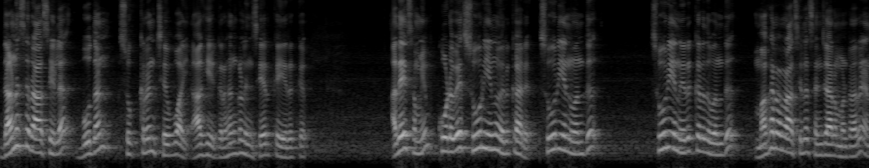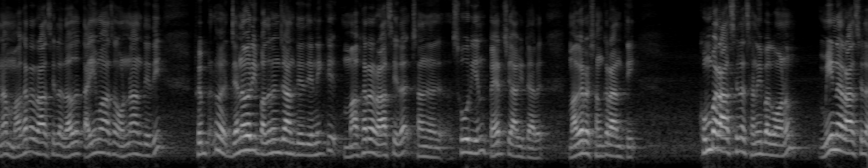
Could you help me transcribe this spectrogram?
தனுசு ராசியில் புதன் சுக்கிரன் செவ்வாய் ஆகிய கிரகங்களின் சேர்க்கை இருக்குது அதே சமயம் கூடவே சூரியனும் இருக்கார். சூரியன் வந்து சூரியன் இருக்கிறது வந்து மகர ராசியில் சஞ்சாரம் பண்ணுறாரு ஏன்னா மகர ராசியில் அதாவது தை மாதம் ஒன்றாந்தேதி பிப்ரவரி ஜனவரி பதினஞ்சாம் தேதி அன்னைக்கு மகர ராசியில் சூரியன் பயிற்சி ஆகிட்டார். மகர சங்கராந்தி. கும்ப ராசியில் சனி பகவானும் மீன ராசியில்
